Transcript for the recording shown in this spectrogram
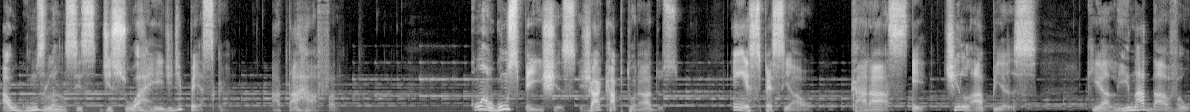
alguns lances de sua rede de pesca, a tarrafa. Com alguns peixes já capturados, em especial carás e tilápias, que ali nadavam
